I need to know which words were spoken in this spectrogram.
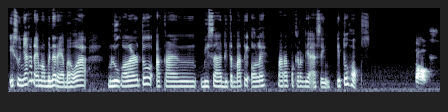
isunya kan emang benar ya bahwa blue collar tuh akan bisa ditempati oleh para pekerja asing. Itu hoax. Itu hoax.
